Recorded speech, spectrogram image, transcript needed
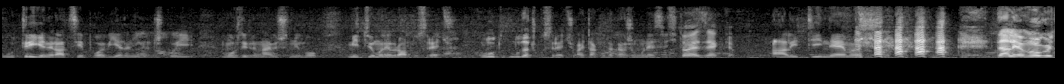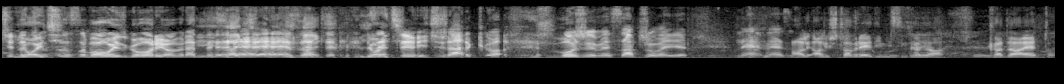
u tri generacije pojavi jedan igrač koji može da igra na najvišem nivou. Mi tu imamo nevjerojatnu sreću, lud, ludačku sreću, aj tako da kažem u nesreći. To je zeka. Ali ti nemaš... Da li je moguće da, Jojić. ću, da sam ovo izgovorio, brate? I Zajč, E, e, i Zajč. brate, Jojić. Zečević, Žarko, Bože me sačuvaj. je. Ne, ne znam. ali, ali šta vredi, mislim, kada, kada, eto,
